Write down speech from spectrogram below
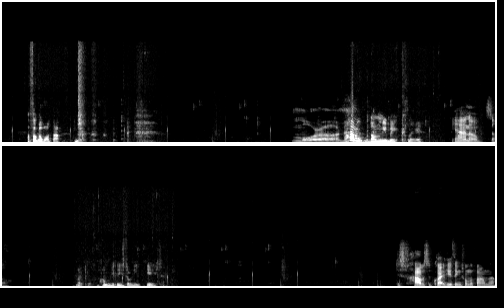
I forgot about that. Moron. I don't normally make clay. Yeah, I know, but still. Like, how many of these do I need? Eight. Just harvested quite a few things from the farm now.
